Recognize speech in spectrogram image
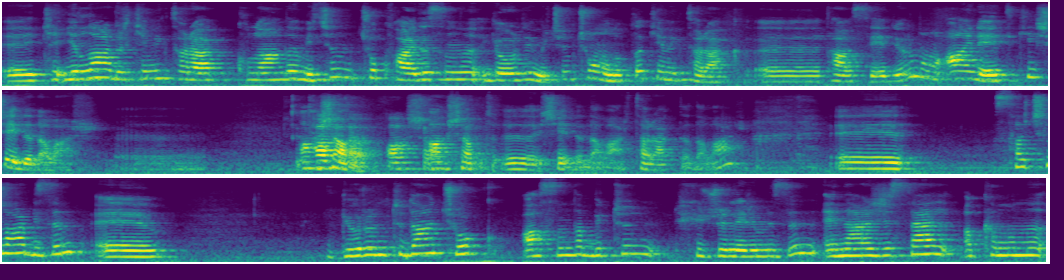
e, ke- yıllardır kemik tarak kullandığım için çok faydasını gördüğüm için çoğunlukla kemik tarak e, tavsiye ediyorum ama aynı etki şeyde de var. E, ahşap. Tahta, ahşap. Ahşap e, şeyde de var, tarakta da var. E, saçlar bizim e, görüntüden çok aslında bütün hücrelerimizin enerjisel akımını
